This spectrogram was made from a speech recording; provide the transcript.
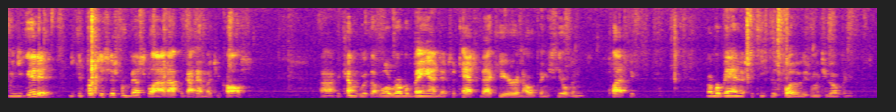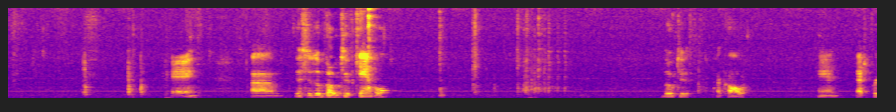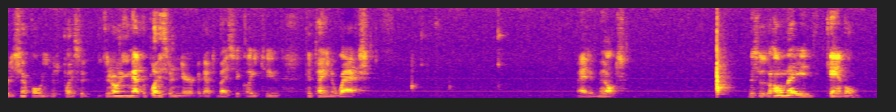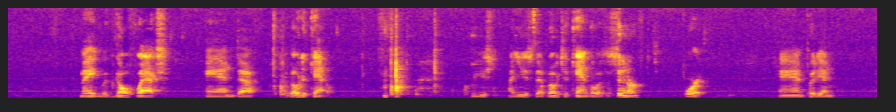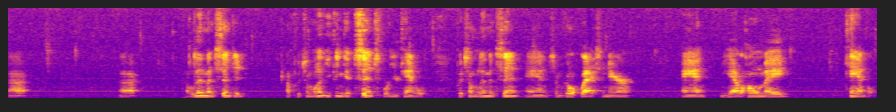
When you get it, you can purchase this from Best Glide. I forgot how much it costs. Uh, it comes with a little rubber band that's attached back here and the whole thing's sealed in plastic. Rubber band is to keep this closed once you open it. Okay. Um, this is a votive candle. Votive, I call it. And that's pretty simple. You just place it, you don't even have to place it in there, but that's basically to contain the wax and it melts. This is a homemade candle made with Gulf wax and uh, a votive candle. we used, I used the votive candle as a center for it and put in uh, uh, a lemon scented, I put some, you can get scents for your candles. put some lemon scent and some Gulf wax in there and you have a homemade candle.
